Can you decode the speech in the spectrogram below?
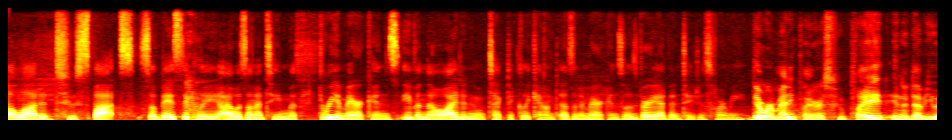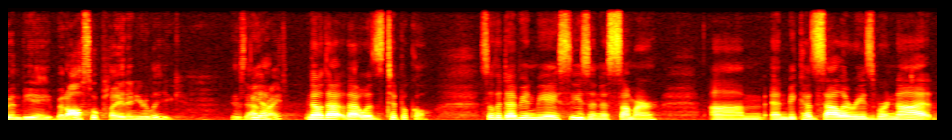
allotted two spots. So basically, I was on a team with three Americans, even though I didn't technically count as an American. So it was very advantageous for me. There were many players who played in the WNBA, but also played in your league. Is that yeah. right? No, that, that was typical. So the WNBA season is summer, um, and because salaries were not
